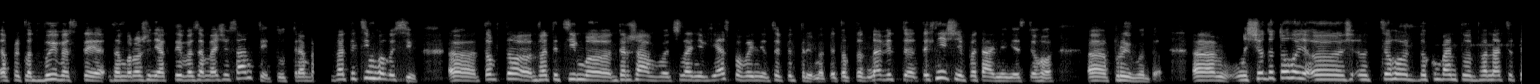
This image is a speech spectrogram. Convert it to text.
наприклад, вивести заморожені активи за межі санкцій. Тут треба 27 голосів. Тобто 27 держав-членів ЄС повинні це підтримати. Тобто, навіть технічні питання є з цього приводу. Щодо того цього документу 12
